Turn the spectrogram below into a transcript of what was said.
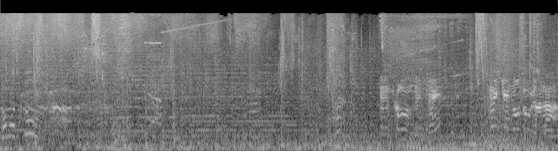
Como tú. Escóndete. Sé que no durará.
